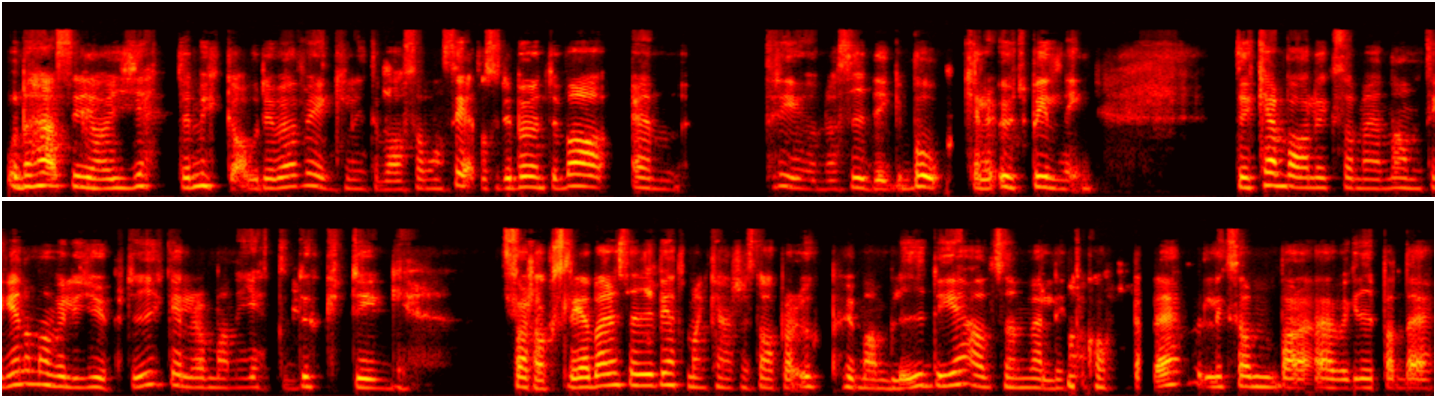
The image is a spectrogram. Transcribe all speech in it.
Och det här ser jag jättemycket av. Och det behöver egentligen inte vara så avancerat. Alltså det behöver inte vara en 300-sidig bok eller utbildning. Det kan vara liksom en antingen om man vill djupdyka eller om man är jätteduktig företagsledare säger vi att man kanske staplar upp hur man blir det. Alltså en väldigt kortare, liksom bara övergripande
